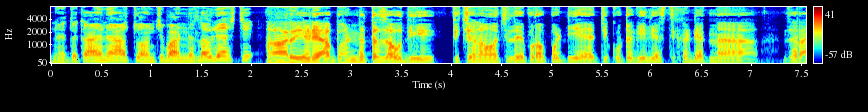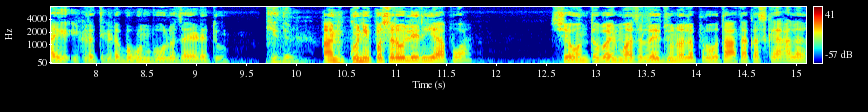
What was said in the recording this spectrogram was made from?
नाही तर काय नाही आज तू आमची भांडणच लावली असते. अरे येड्या भांडणं तर जाऊ दे. तिच्या नावाची लय प्रॉपर्टी आहे. ती कुठं गेली असती खड्ड्यात ना? जर आई इकडं तिकडं बघून बोलत जा येड्या तू. आणि कुणी पसरवली रे ही अफवा? शेवंतबाईन माझं लय जुनं लपड होतं. आता कसं काय आलं?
